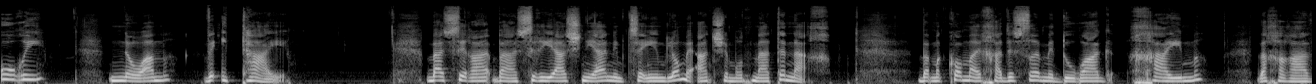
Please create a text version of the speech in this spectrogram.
אורי, נועם ואיתי. בעשירייה השנייה נמצאים לא מעט שמות מהתנ"ך. במקום ה-11 מדורג חיים, ואחריו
